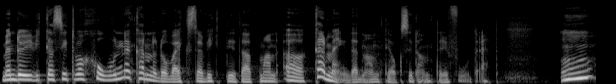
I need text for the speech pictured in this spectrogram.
Men då, i vilka situationer kan det då vara extra viktigt att man ökar mängden antioxidanter i fodret? Mm.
